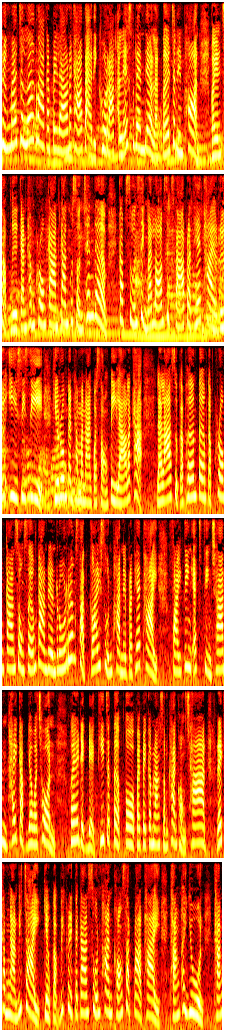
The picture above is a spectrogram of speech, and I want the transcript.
ถึงแม้จะเลิกรากันไปแล้วนะคะ แต่อดีตคู่รักอเล็กซ์เรนเดลและเต้ยจรินพรก็ยังจับมือกันทำโครงการการกุศลเช่นเดิม กับศูนย์สิ่งแวดล้อมศึกษาประเทศไทยหรือ ECC ที่ร่วมกันทำมานานกว่า 2 ปีแล้วละค่ะ และล่าสุดก็เพิ่มเติมกับโครงการส่งเสริมการเรียนรู้เรื่องสัตว์ใกล้สูญพันธุ์ในประเทศไทย Fighting Extinction ให้กับเยาวชน เพื่อให้เด็กๆ ที่จะเติบโตไปเป็นกำลังสำคัญของชาติ ได้ทำงานวิจัยเกี่ยวกับวิกฤตการณ์สูญพันธุ์ของสัตว์ป่าไทย ทั้งพยูนค้าง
